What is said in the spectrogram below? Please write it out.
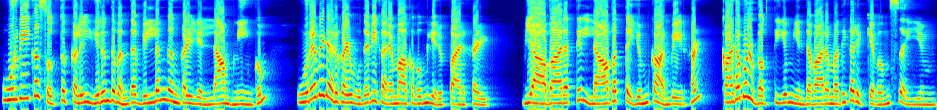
பூர்வீக சொத்துக்களில் இருந்து வந்த வில்லங்கங்கள் எல்லாம் நீங்கும். உறவினர்கள் உதவிகரமாகவும் இருப்பார்கள். வியாபாரத்தில் லாபத்தையும் காண்பீர்கள். கடவுள் பக்தியும் இந்த வாரம் அதிகரிக்கவும் செய்யும்.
